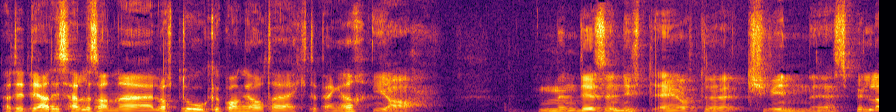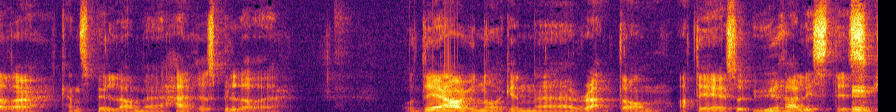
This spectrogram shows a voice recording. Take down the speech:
Ja, det er der de selger sånne lotto-kuponger til ekte penger. Ja. Men det som er nytt, er jo at eh, kvinnespillere kan spille med herrespillere. Og det har jo noen uh, ranta om, at det er så urealistisk.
